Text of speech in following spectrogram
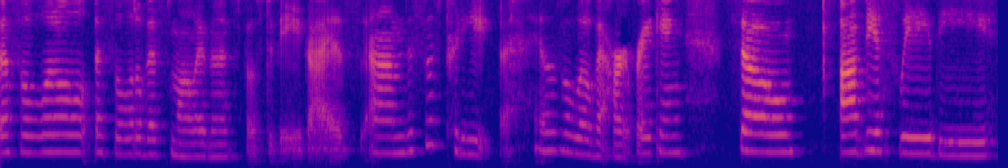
it's a little it's a little bit smaller than it's supposed to be you guys. Um, this was pretty it was a little bit heartbreaking. So obviously the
